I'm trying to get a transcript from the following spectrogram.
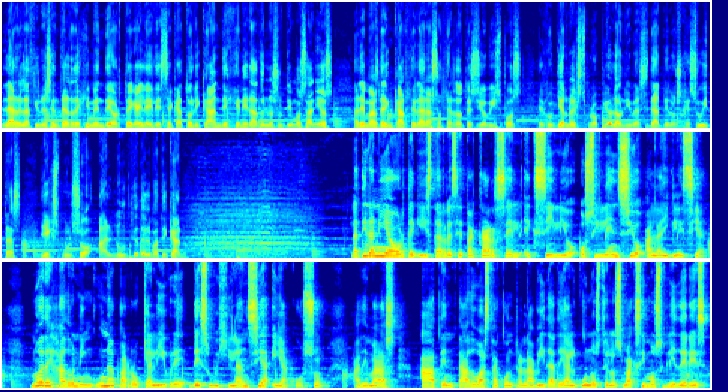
Las relaciones entre el régimen de Ortega y la Iglesia Católica han degenerado en los últimos años. Además de encarcelar a sacerdotes y obispos, el gobierno expropió la Universidad de los Jesuitas y expulsó al nuncio del Vaticano. La tiranía orteguista receta cárcel, exilio o silencio a la Iglesia. No ha dejado ninguna parroquia libre de su vigilancia y acoso. Además, ha atentado hasta contra la vida de algunos de los máximos líderes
